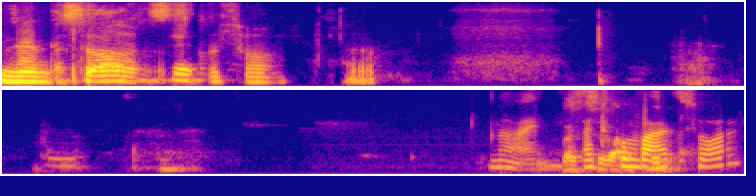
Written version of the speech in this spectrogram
زين السؤال نعم. بس عندكم بعد سؤال؟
